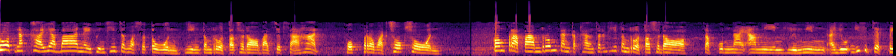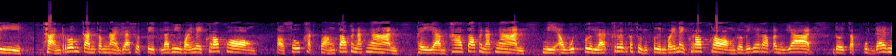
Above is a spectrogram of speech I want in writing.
รวบนักค้ายาบ้าในพื้นที่จังหวัดสตูล ยิงตำรวจตชดบาดเจ็บสาหัส พบประวัติโชคโชน กองปราบปรามร่วมกันกับทางเจ้าหน้าที่ตำรวจตชด จับกลุ่มนายอามีน หรือมิน อายุ 27 ปี ฐานร่วมกันจำหน่ายยาเสพติดและมีไว้ในครอบครอง ต่อสู้ขัดขวางเจ้าพนักงาน พยายามฆ่าเจ้าพนักงาน มีอาวุธปืนและเครื่องกระสุนปืนไว้ในครอบครอง โดยไม่ได้รับอนุญาต โดยจับกลุ่มได้ใน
